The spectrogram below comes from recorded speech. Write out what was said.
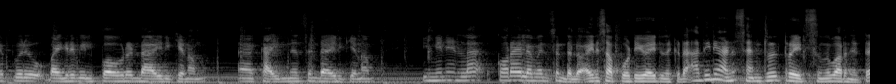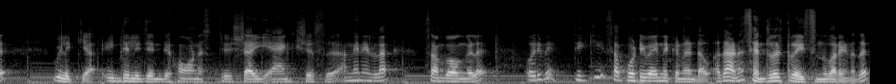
ഇപ്പോൾ ഒരു ഭയങ്കര വിൽ പവർ ഉണ്ടായിരിക്കണം കൈൻഡ്നെസ് ഉണ്ടായിരിക്കണം ഇങ്ങനെയുള്ള കുറേ എലമെന്റ്സ് ഉണ്ടല്ലോ. അതിന് സപ്പോർട്ടീവായിട്ട് നിൽക്കുന്നത് അതിനെയാണ് സെൻട്രൽ ട്രേറ്റ്സ് എന്ന് പറഞ്ഞിട്ട് വിളിക്കുക. ഇന്റലിജന്റ് ഹോണസ്റ്റ് ഷൈ ആങ്ഷ്യസ് അങ്ങനെയുള്ള സംഭവങ്ങൾ ഒരു വ്യക്തിക്ക് സപ്പോർട്ടീവായി നിൽക്കുന്നുണ്ടാവും അതാണ് സെൻട്രൽ ട്രേറ്റ്സ് എന്ന് പറയുന്നത്.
